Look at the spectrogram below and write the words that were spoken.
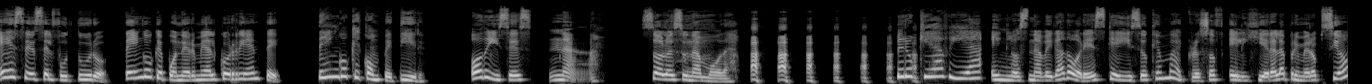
Ese es el futuro. Tengo que ponerme al corriente. Tengo que competir. O dices, nah, solo es una moda. Pero ¿qué había en los navegadores que hizo que Microsoft eligiera la primera opción?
